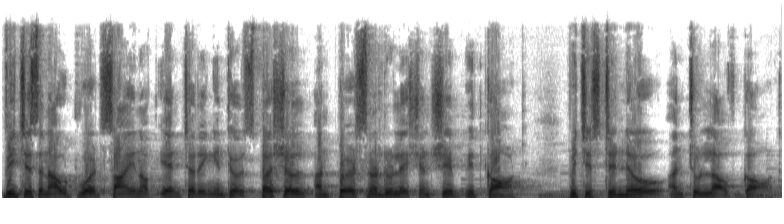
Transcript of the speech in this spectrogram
which is an outward sign of entering into a special and personal relationship with God, which is to know and to love God.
